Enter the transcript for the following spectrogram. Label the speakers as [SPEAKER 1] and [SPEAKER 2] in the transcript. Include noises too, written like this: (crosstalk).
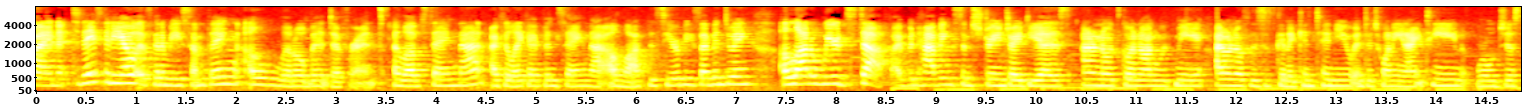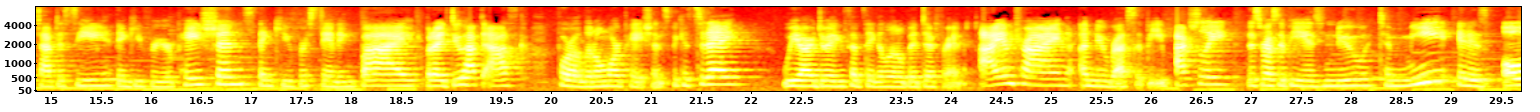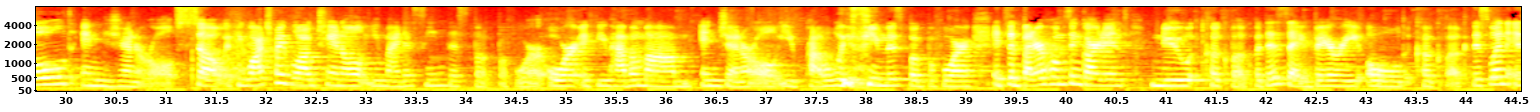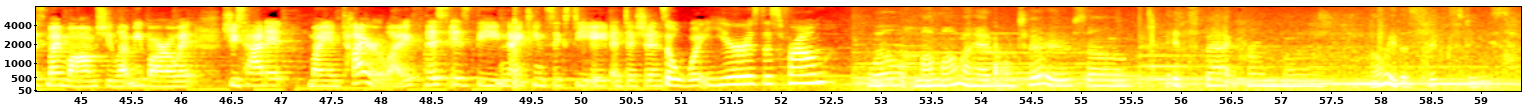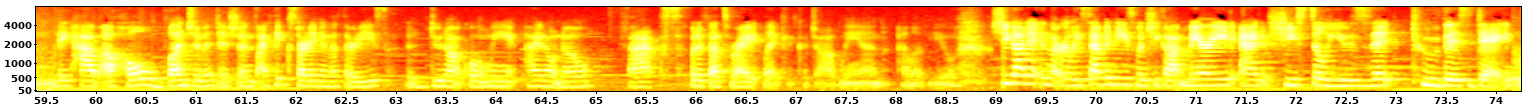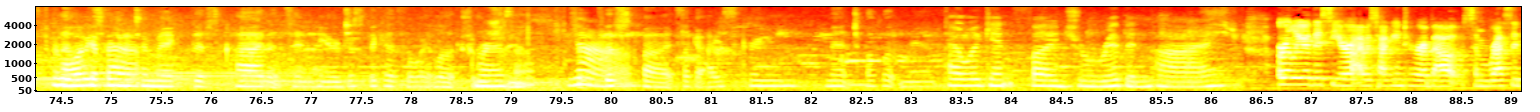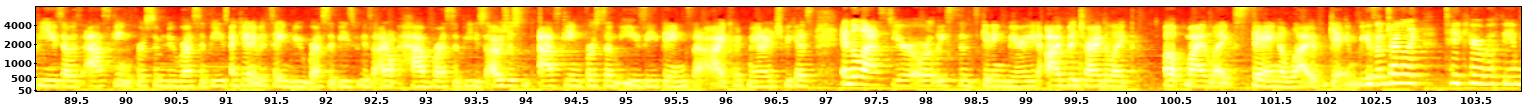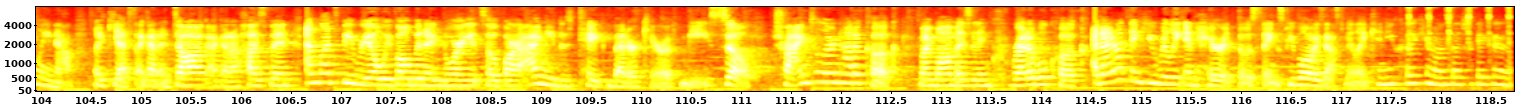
[SPEAKER 1] everyone. Today's video is gonna be something a little bit different. I love saying that. I feel like I've been saying that a lot this year because I've been doing a lot of weird stuff. I've been having some strange ideas. I don't know what's going on with me. I don't know if this is gonna continue into 2019. We'll just have to see. Thank you for your patience. Thank you for standing by. But I do have to ask for a little more patience because today we are doing something a little bit different. I am trying a new recipe. Actually, this recipe is new to me. It is old in general. So if you watch my vlog channel, you might have seen this book before, or if you have a mom in general, you've probably (laughs) seen this book before. It's the Better Homes and Gardens new cookbook, but this is a very old cookbook. This one is my mom. She let me borrow it. She's had it my entire life. This is the 1968 edition. So what year is this from? From?
[SPEAKER 2] Well, my mama had one too, so it's back from uh, probably the 60s.
[SPEAKER 1] They have a whole bunch of editions, I think starting in the 30s. Do not quote me, I don't know facts. But if that's right, like, good job, Leigh Ann. I love you. (laughs) She got it in the early 70s when she got married and she still uses it to this day.
[SPEAKER 2] Ooh, I always wanted to make this pie that's in here just because of the way it looks.
[SPEAKER 1] Where is that?
[SPEAKER 2] Yeah. This pie, it's like an ice cream mint, chocolate mint.
[SPEAKER 1] Elegant fudge ribbon pie. Earlier this year, I was talking to her about some recipes. I was asking for some new recipes. I can't even say new recipes because I don't have recipes. I was just asking for some easy things that I could manage because in the last year, or at least since getting married, I've been trying to like up my like staying alive game because I'm trying to like take care of a family now. Like yes, I got a dog, I got a husband, and let's be real, we've all been ignoring it so far. I need to take better care of me. So trying to learn how to cook. My mom is an incredible cook and I don't think you really inherit those things. People always ask me like, can you cook? Your mom's such a good cook.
